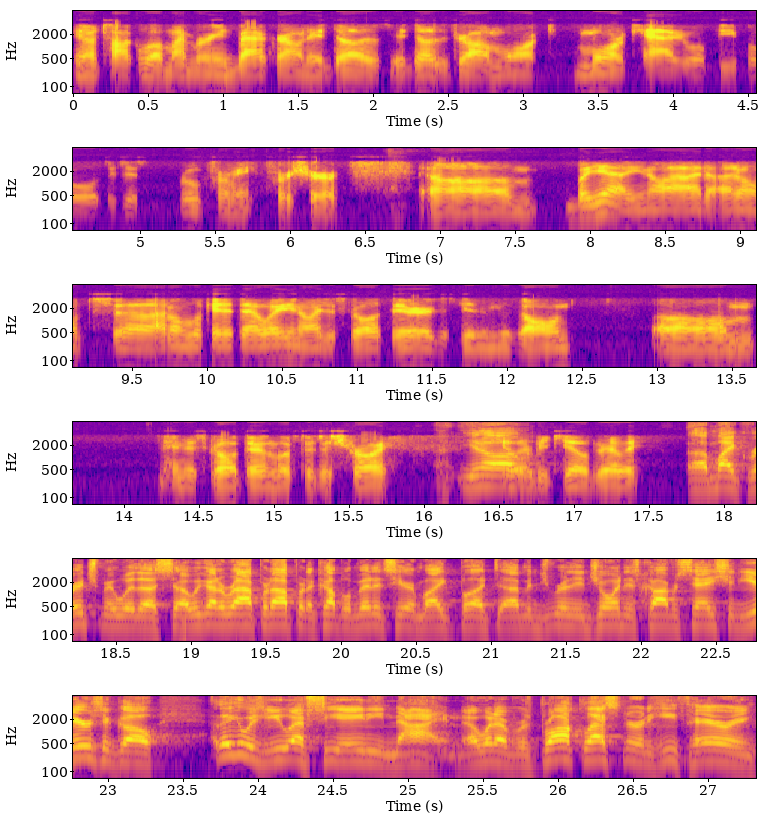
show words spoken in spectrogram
you know, talk about my Marine background, it does it does draw more more casual people to just root for me for sure. Um, but yeah, you know, I, I don't uh, I don't look at it that way. You know, I just go out there, just get in the zone, um, and just go out there and look to destroy. You know, kill or be killed, really. Uh, Mike Richman with us. Uh, we got to wrap it up in a couple of minutes here, Mike, but I'm um, really enjoying this conversation. Years ago, I think it was UFC 89, uh, whatever. It was Brock Lesnar and Heath Herring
